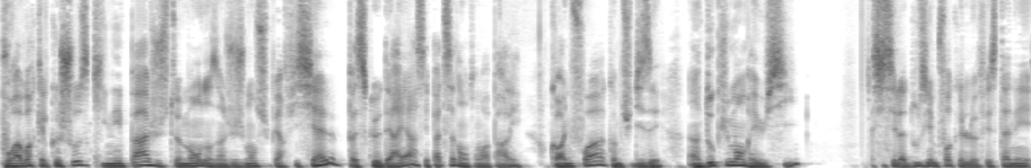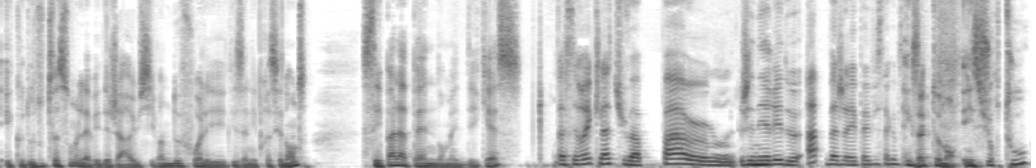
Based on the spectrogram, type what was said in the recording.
pour avoir quelque chose qui n'est pas justement dans un jugement superficiel, parce que derrière, c'est pas de ça dont on va parler. Encore une fois, comme tu disais, un document réussi, si c'est la douzième fois qu'elle le fait cette année et que de toute façon elle l'avait déjà réussi 22 fois les, années précédentes, c'est pas la peine d'en mettre des caisses. Bah c'est vrai que là, tu vas pas euh, générer de ah bah j'avais pas vu ça comme ça. Exactement. Et surtout,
